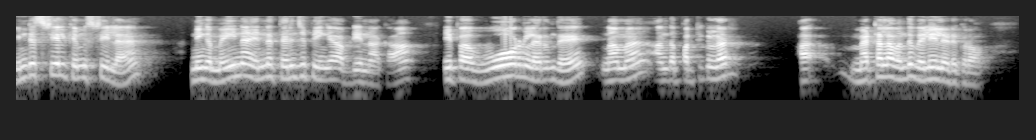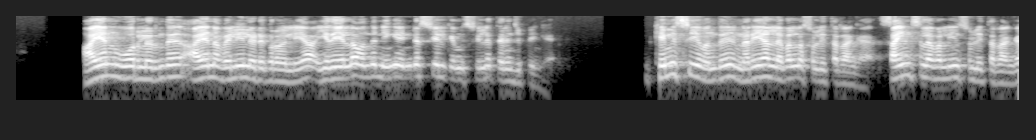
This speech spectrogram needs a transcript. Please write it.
இண்டஸ்ட்ரியல் கெமிஸ்ட்ரியில் நீங்கள் மெயினாக என்ன தெரிஞ்சுப்பீங்க அப்படின்னாக்கா இப்போ ஓர்லேருந்து நம்ம அந்த பர்டிகுலர் மெட்டலை வந்து வெளியில் எடுக்கிறோம். அயன் ஓர்லேருந்து அயனை வெளியில் எடுக்கிறோம் இல்லையா? இதையெல்லாம் வந்து நீங்கள் இண்டஸ்ட்ரியல் கெமிஸ்ட்ரியில் தெரிஞ்சுப்பீங்க. கெமிஸ்ட்ரியை வந்து நிறையா லெவலில் சொல்லித்தர்றாங்க சயின்ஸ் லெவல்லையும் சொல்லித்தர்றாங்க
